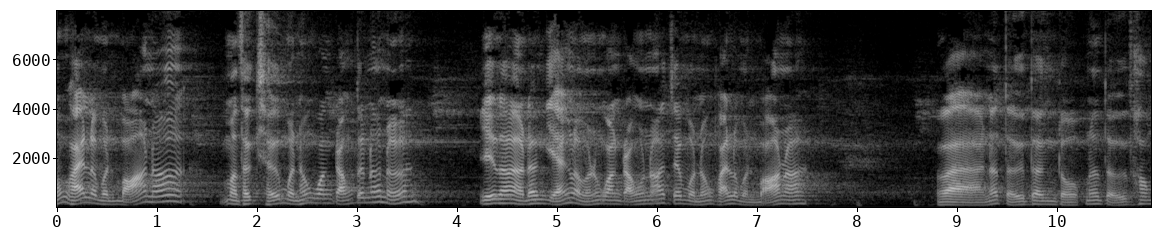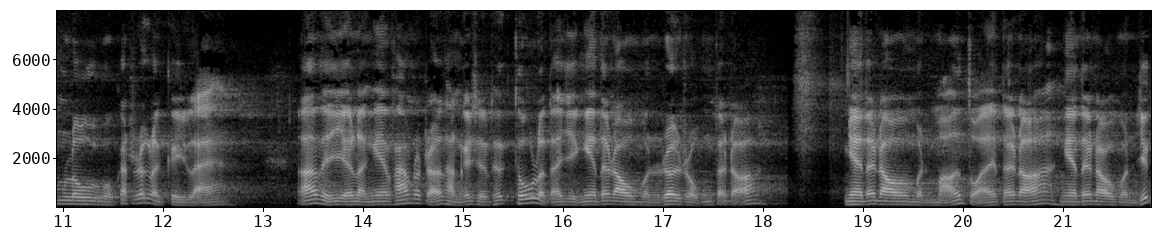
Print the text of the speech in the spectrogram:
không phải là mình bỏ nó, mà thực sự mình không quan trọng tới nó nữa. Vậy thôi là đơn giản là mình không quan trọng tới nó, chứ mình không phải là mình bỏ nó. Và nó tự tân tuột nó tự thông lưu một cách rất là kỳ lạ. Đó, thì vậy là nghe pháp nó trở thành cái sự thức thú là tại vì nghe tới đâu mình rơi rụng tới đó. Nghe tới đâu mình mở tuệ tới đó. Nghe tới đâu mình dứt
